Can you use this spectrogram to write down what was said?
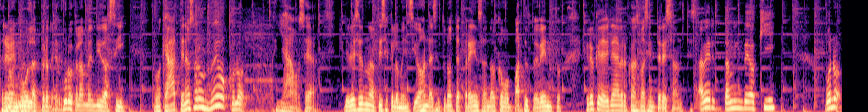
Tremenda. pero te juro que lo han vendido así. Como que, ah, tenemos ahora un nuevo color. Ya, o sea, Debe ser una noticia que lo mencionas en tu nota de prensa, ¿no? Como parte de tu evento. Creo que deberían haber cosas más interesantes. A ver, también veo aquí. Bueno,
